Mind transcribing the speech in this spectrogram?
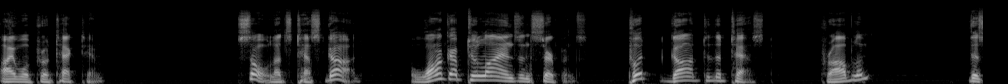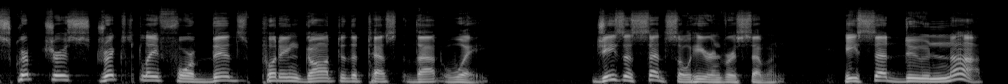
I will protect him. So let's test God. Walk up to lions and serpents. Put God to the test. Problem? The scripture strictly forbids putting God to the test that way. Jesus said so here in verse 7. He said, Do not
